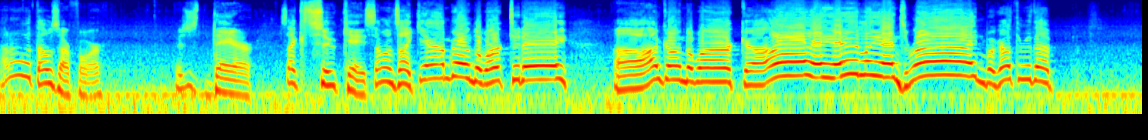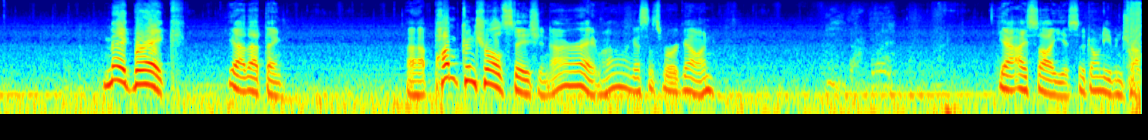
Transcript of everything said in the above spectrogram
I don't know what those are for. They're just there. It's like a suitcase. Someone's like, yeah, I'm going to work today. Uh, I'm going to work. Uh, oh, the aliens, run! We'll go through the make break. Yeah, that thing. Uh, pump control station. All right. Well, I guess that's where we're going. Yeah, I saw you, so don't even try.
